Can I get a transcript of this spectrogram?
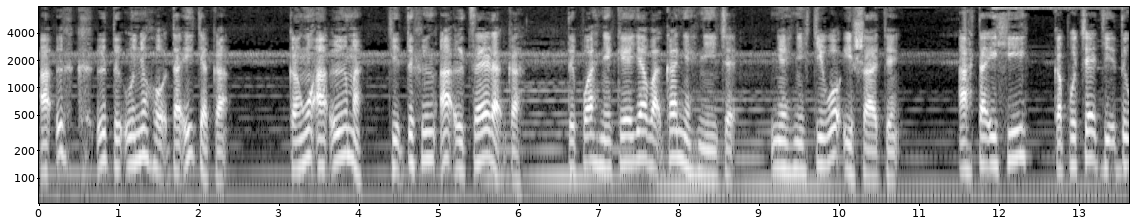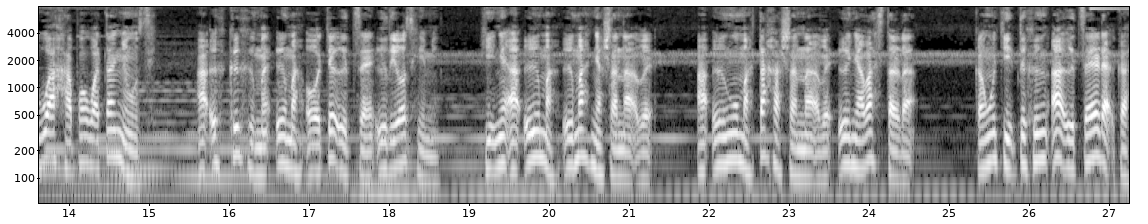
a ujk utu unyo hota ichaka. Kaun a uma, chitujun a utseraka, tepuas nyekeya baka nyehniche, nyehnichiwo ishache. Hasta iji, kapuche chituwa hapo watanyusi, a ujkujume umas oche utse udios jimi. Hiñe a uma uma nyashanabe. A uma tahashanabe unya bastara. Kamu chituhun a utseraka.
